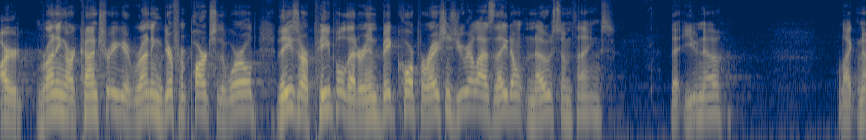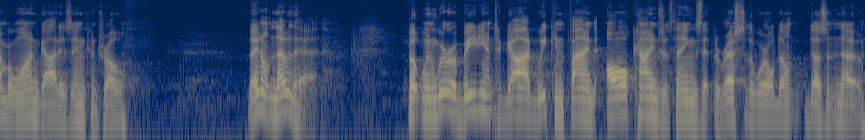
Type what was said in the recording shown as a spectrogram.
are running our country, running different parts of the world. These are people that are in big corporations. You realize they don't know some things that you know? Like, number one, God is in control. They don't know that. But when we're obedient to God, we can find all kinds of things that the rest of the world don't, doesn't know.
